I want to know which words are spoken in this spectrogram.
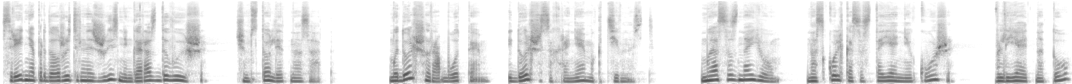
Средняя продолжительность жизни гораздо выше, чем сто лет назад. Мы дольше работаем и дольше сохраняем активность. Мы осознаем, насколько состояние кожи влияет на то,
